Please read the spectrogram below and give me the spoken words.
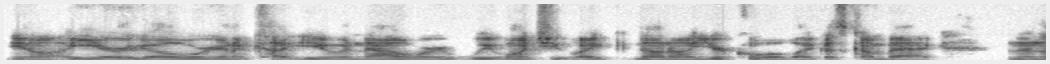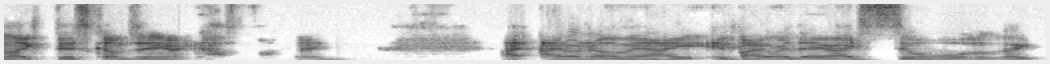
you know a year ago we're gonna cut you and now we're we want you like no no you're cool. Like let's come back. And then like this comes in you're like oh fuck I, I, I don't know, man. I if I were there, I still like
